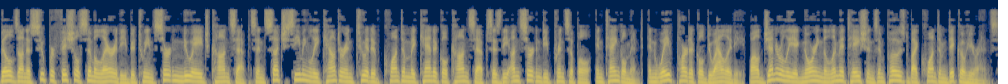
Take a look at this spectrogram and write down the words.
builds on a superficial similarity between certain New Age concepts and such seemingly counterintuitive quantum mechanical concepts as the uncertainty principle, entanglement, and wave-particle duality, while generally ignoring the limitations imposed by quantum decoherence.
